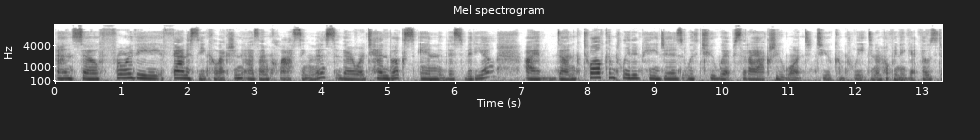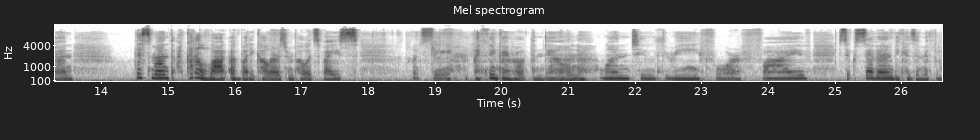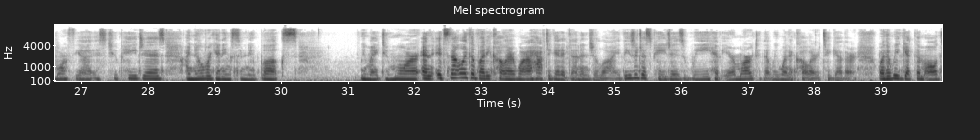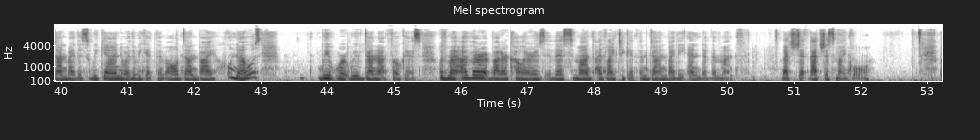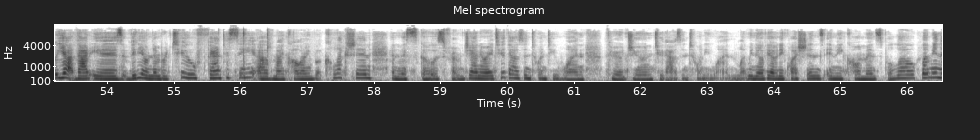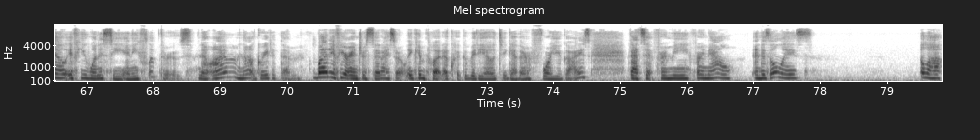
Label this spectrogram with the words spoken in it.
And so for the fantasy collection, as I'm classing this, there were 10 books in this video. I've done 12 completed pages with two whips that I actually want to complete. And I'm hoping to get those done this month. I've got a lot of buddy colors from Poet Spice. Let's see. I think I wrote them down. One, two, three, four, five, six, seven, because the Mythomorphia is two pages. I know we're getting some new books. We might do more. And it's not like a buddy color where I have to get it done in July. These are just pages we have earmarked that we want to color together. Whether we get them all done by this weekend, whether we get them all done by who knows, we've, we've done that focus. With my other butter colors this month, I'd like to get them done by the end of the month. That's just, that's just my goal. But yeah, that is video number two, Fantasy of my coloring book collection. And this goes from January 2021 through June 2021. Let me know if you have any questions in the comments below. Let me know if you want to see any flip throughs. Now, I'm not great at them, but if you're interested, I certainly can put a quick video together for you guys. That's it for me for now. And as always, aloha.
